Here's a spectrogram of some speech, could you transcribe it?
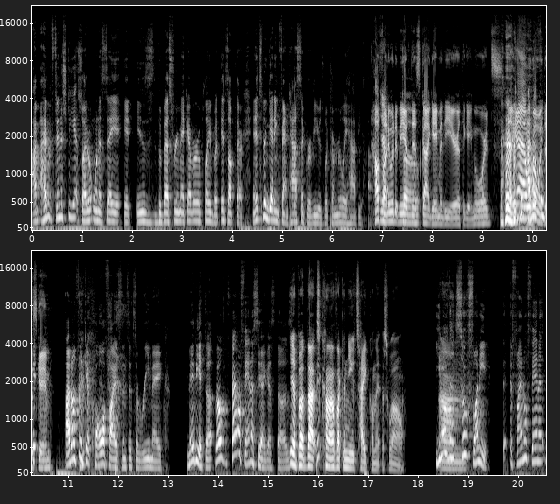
I, I I haven't finished it yet, so I don't want to say it, it is the best remake I've ever played, but it's up there, and it's been getting fantastic reviews, which I'm really happy about. How Yeah, funny would it be if this got Game of the Year at the Game Awards? Like, yeah, we're going with this it- game. I don't think it qualifies since it's a remake. Maybe it does. Well, Final Fantasy, I guess, does. yeah, but that's kind of like a new take on it as well. You know, that's so Um, funny. Final Fantasy.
